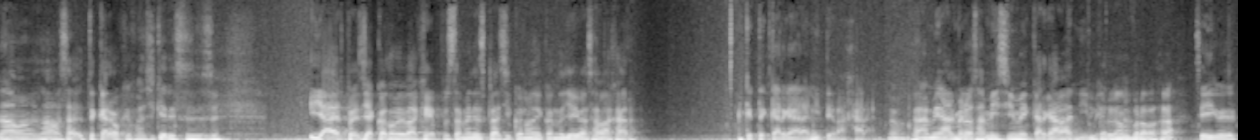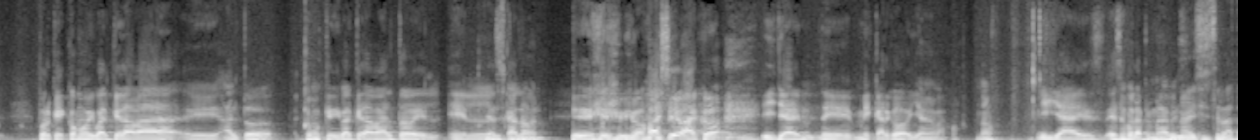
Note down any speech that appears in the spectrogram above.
no, no, o sea, te cargo, jefa, si quieres. Sí, sí, sí. Y ya después, ya cuando me bajé, pues también es clásico, ¿no? De cuando ya ibas a bajar, que te cargaran y te bajaran, ¿no? O sea, a mí- al menos a mí sí me cargaban y ¿Te me... cargaban para bajar? Sí, güey. Porque como igual quedaba eh, alto, como que igual quedaba alto el, el, El escalón. eh, mi mamá se bajó y ya eh, me cargó y ya me bajó, ¿no? Y ya es, esa fue la primera vez. Una vez hiciste la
